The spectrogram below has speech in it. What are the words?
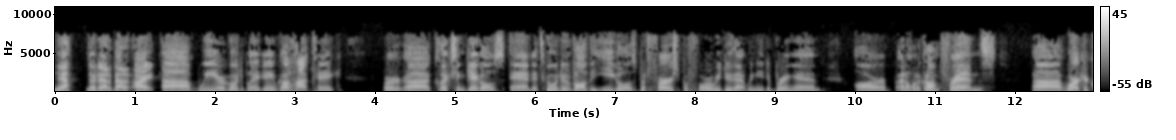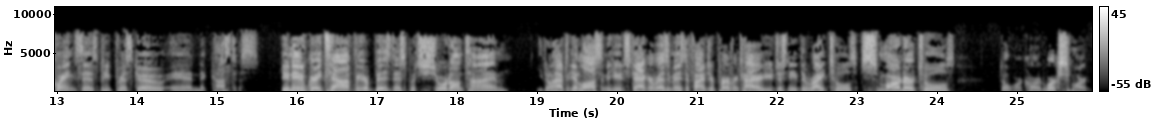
Yeah, no doubt about it. All right, uh, we are going to play a game called Hot Take or uh, Clicks and Giggles, and it's going to involve the Eagles. But first, before we do that, we need to bring in our I don't want to call them friends, uh, work acquaintances, Pete Prisco and Nick Kostos. You need a great talent for your business, but short on time. You don't have to get lost in a huge stack of resumes to find your perfect hire. You just need the right tools, smarter tools. Don't work hard, work smart.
